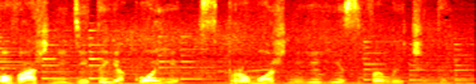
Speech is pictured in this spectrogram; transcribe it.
поважні діти якої спроможні її звеличити.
